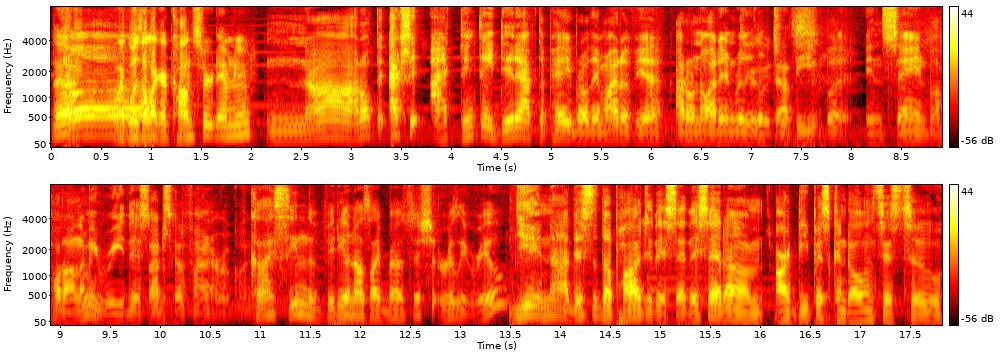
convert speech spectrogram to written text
that? Uh, like, was that like a concert, damn near? Nah, I don't think. Actually, I think they did have to pay, bro. They might have. Yeah, I don't know. I didn't really Dude, look too deep, but insane. But hold on, let me read this. I just gotta find it real quick. Cause I seen the video and I was like, bro, is this shit really real? Yeah, nah, this is the apology they said. They said um our deepest condolences to,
